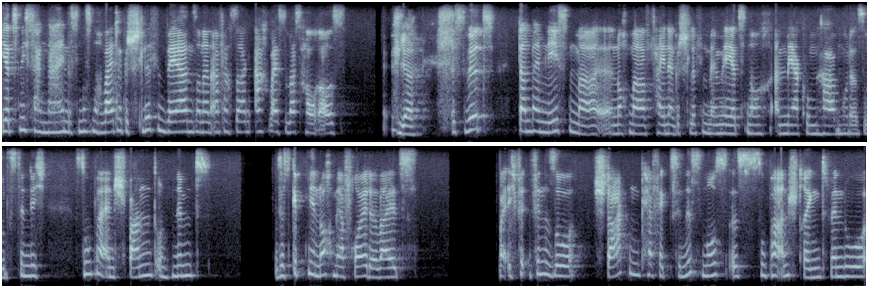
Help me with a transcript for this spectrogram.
jetzt nicht sagen, nein, das muss noch weiter geschliffen werden, sondern einfach sagen, ach, weißt du was, hau raus. Ja. Es wird dann beim nächsten Mal äh, noch mal feiner geschliffen, wenn wir jetzt noch Anmerkungen haben oder so. Das finde ich super entspannt und nimmt, das gibt mir noch mehr Freude, weil's, weil ich finde so, starken Perfektionismus ist super anstrengend, wenn du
